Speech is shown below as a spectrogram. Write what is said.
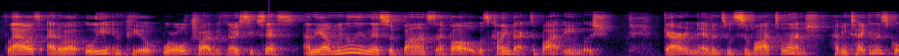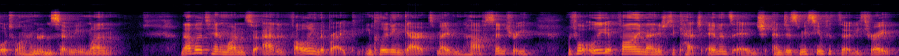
Flowers, Attewell, Ulyett, and Peel were all tried with no success, and the unwillingness of Barnes to bowl was coming back to bite the English. Garrett and Evans would survive to lunch, having taken the score to 171. Another 10 ones were added following the break, including Garrett's maiden half century, before Ulyett finally managed to catch Evans' edge and dismiss him for 33.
